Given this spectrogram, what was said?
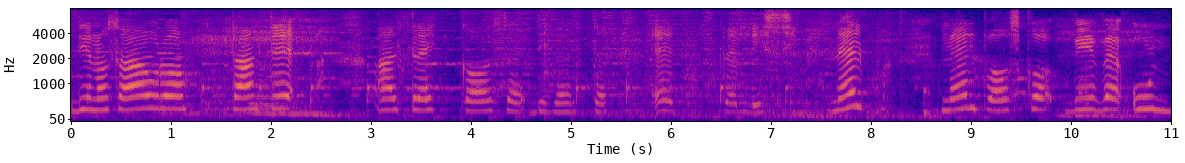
dinosauro, tante altre cose diverse e bellissime. Nel, nel bosco vive un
